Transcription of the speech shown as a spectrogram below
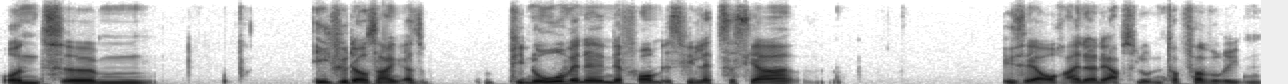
Und ähm, ich würde auch sagen, also Pinot, wenn er in der Form ist wie letztes Jahr, ist er auch einer der absoluten Top-Favoriten.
